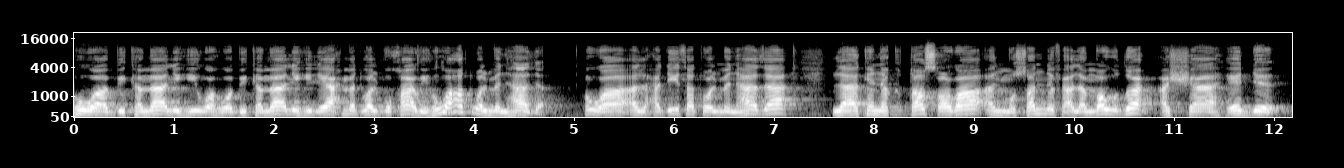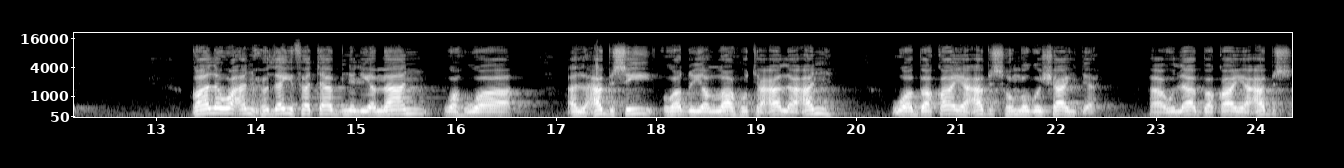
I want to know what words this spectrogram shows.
هو بكماله وهو بكماله لأحمد والبخاري. هو أطول من هذا هو الحديث أطول من هذا لكن اقتصر المصنف على موضع الشاهد. قال وعن حذيفة بن اليمان وهو العبسي رضي الله تعالى عنه وبقايا عبس هم الرشايده هؤلاء بقايا عبس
